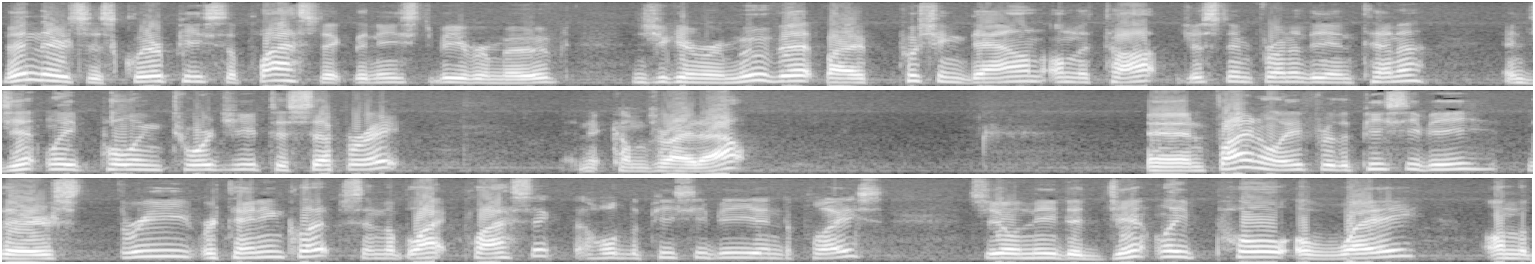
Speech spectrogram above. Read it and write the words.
Then there's this clear piece of plastic that needs to be removed. And you can remove it by pushing down on the top just in front of the antenna and gently pulling towards you to separate. And it comes right out. And finally, for the PCB, there's three retaining clips in the black plastic that hold the PCB into place. So you'll need to gently pull away on the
